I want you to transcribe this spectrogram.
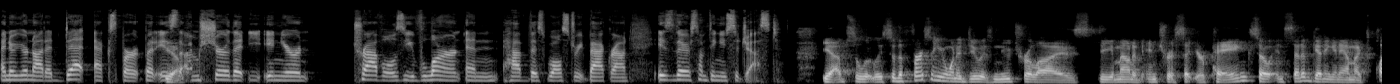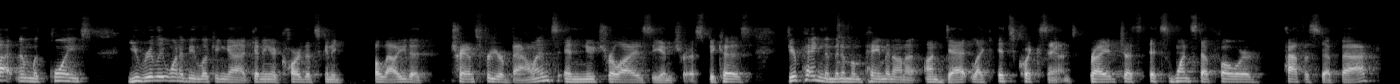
I know you're not a debt expert, but is Yeah. I'm sure that in your travels you've learned and have this Wall Street background. Is there something you suggest? Yeah, absolutely. So the first thing you want to do is neutralize the amount of interest that you're paying. So instead of getting an Amex Platinum with points, you really want to be looking at getting a card that's going to allow you to transfer your balance and neutralize the interest because if you're paying the minimum payment on a, on debt like it's quicksand right just it's one step forward half a step back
